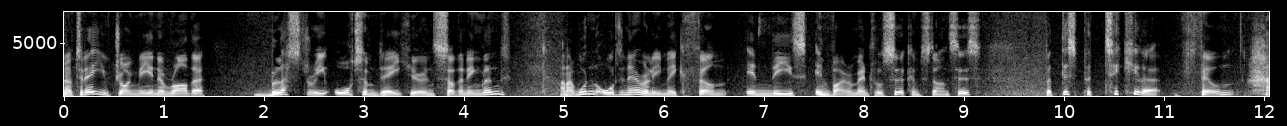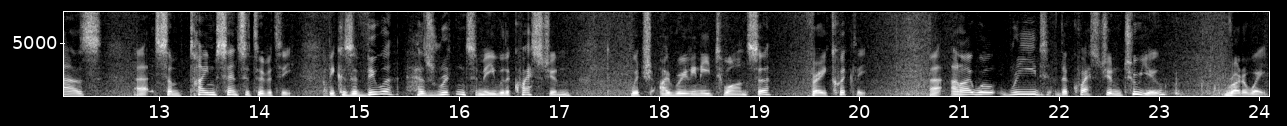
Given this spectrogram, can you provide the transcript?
Now today you've joined me in a rather blustery autumn day here in southern England and I wouldn't ordinarily make a film in these environmental circumstances but this particular film has uh, some time sensitivity because a viewer has written to me with a question which I really need to answer very quickly. Uh, and I will read the question to you right away.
